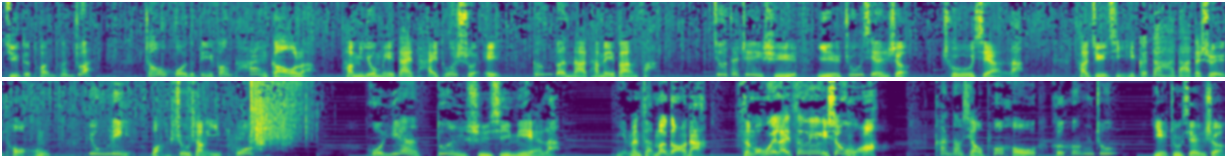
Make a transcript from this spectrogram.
急得团团转，着火的地方太高了，他们又没带太多水，根本拿他没办法。就在这时，野猪先生出现了，他举起一个大大的水桶，用力往树上一泼，火焰顿时熄灭了。你们怎么搞的？怎么会来森林里生火？看到小泼猴和哼哼猪，野猪先生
